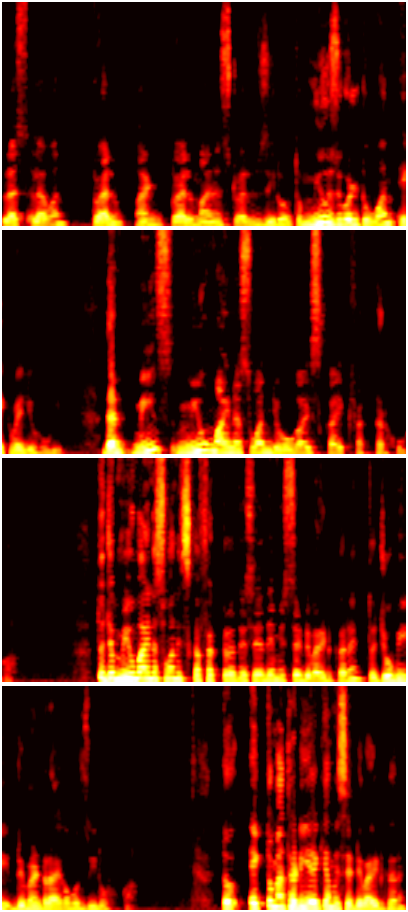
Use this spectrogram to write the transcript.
plus eleven twelve and twelve minus twelve zero तो म्यू इजिकल टू वन एक वैल्यू होगी। Then means mu minus one जो होगा, इसका एक फैक्टर होगा। तो जब म्यू माइनस वन इसका फैक्टर है तो इसे यदि हम इससे डिवाइड करें तो जो भी रिमाइंडर आएगा वो ज़ीरो होगा। तो एक तो मेथड ये है कि हम इसे डिवाइड करें,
